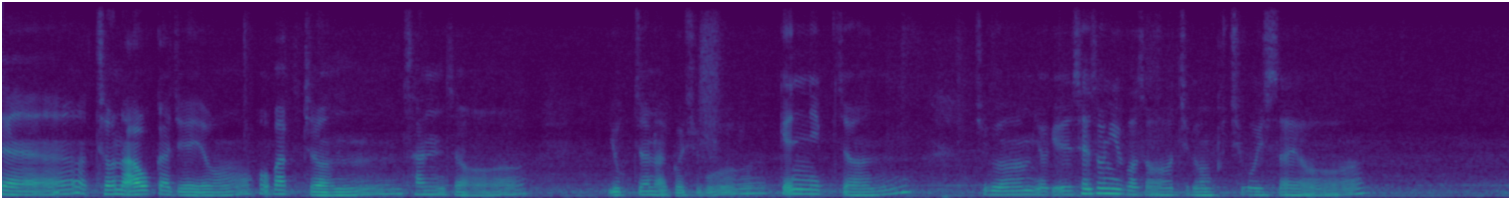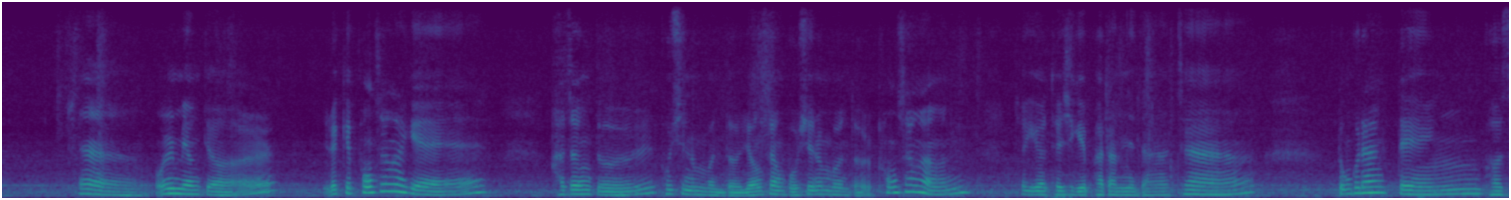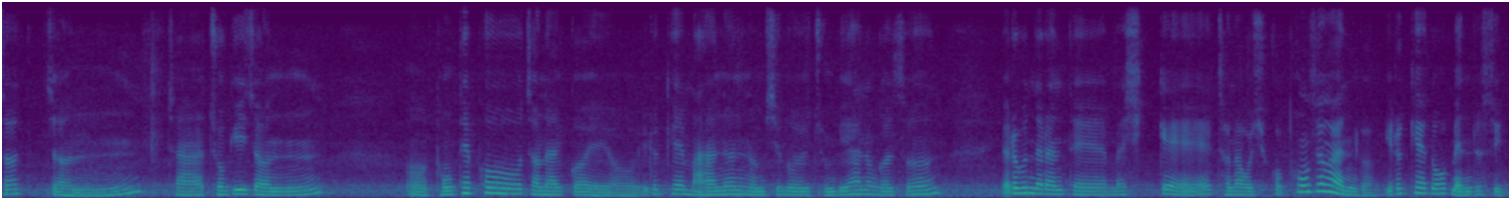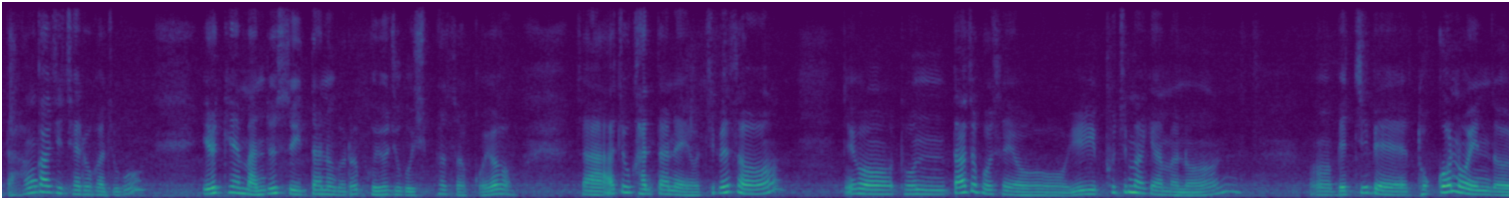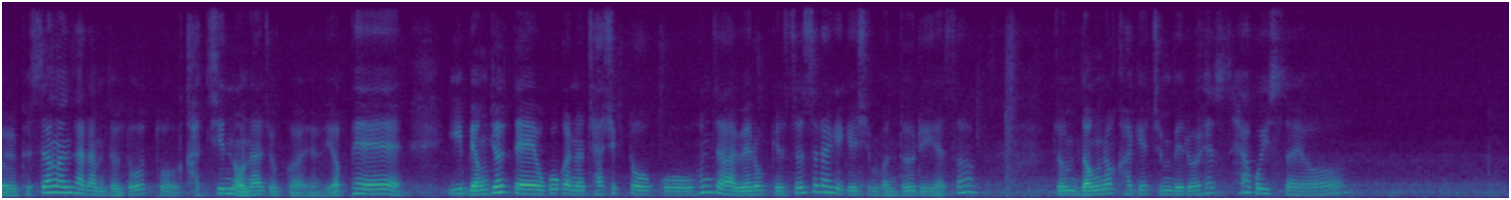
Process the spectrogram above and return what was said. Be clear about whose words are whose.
Speaker 1: 자, 전 아홉 가지예요. 호박전, 산적, 육전 할 것이고, 깻잎전. 지금 여기 새송이 버섯 지금 붙이고 있어요. 자, 올 명절 이렇게 풍성하게 가정들 보시는 분들, 영상 보시는 분들 풍성한 저기가 되시기 바랍니다. 자, 동그랑땡 버섯전, 자 조기전, 어, 동태포 전 할 거예요. 이렇게 많은 음식을 준비하는 것은 여러분들한테 맛있게 전하고 싶고 풍성한 거 이렇게도 만들 수 있다. 한 가지 재료 가지고 이렇게 만들 수 있다는 것을 보여주고 싶었었고요. 자 아주 간단해요. 집에서 이거 돈 따져보세요. 이 푸짐하게 하면은 어, 맷집에 독거노인들 불쌍한 사람들도 또 같이 논아줄 거예요. 옆에 이 명절 때 오고 가는 자식도 없고 혼자 외롭게 쓸쓸하게 계신 분들 위해서 좀 넉넉하게 준비를 했, 하고 있어요.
